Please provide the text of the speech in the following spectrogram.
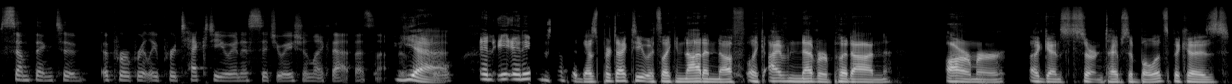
something to appropriately protect you in a situation like that, that's not really Yeah. cool. and, and even the stuff that does protect you, it's like not enough. Like, I've never put on armor against certain types of bullets because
